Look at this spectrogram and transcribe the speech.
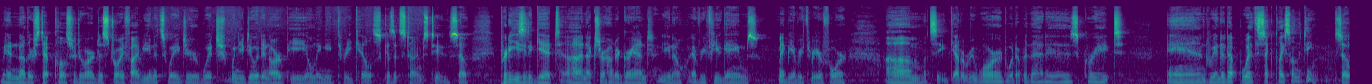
made another step closer to our destroy five units wager, which when you do it in RP, you only need three kills because it's times two. So pretty easy to get uh, an extra hundred grand, you know, every few games, maybe every three or four. Um, let's see, got a reward, whatever that is, great. And we ended up with second place on the team. So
